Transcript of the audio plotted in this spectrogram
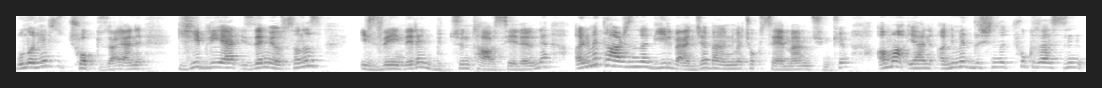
Bunların hepsi çok güzel. Yani Ghibli'yi eğer izlemiyorsanız izleyin derim bütün tavsiyelerimde. Anime tarzında değil bence. Ben anime çok sevmem çünkü. Ama yani anime dışında çok güzel sizin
